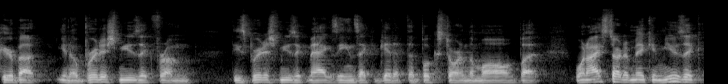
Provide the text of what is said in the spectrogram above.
hear about you know British music from these British music magazines I could get at the bookstore in the mall. But when I started making music,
